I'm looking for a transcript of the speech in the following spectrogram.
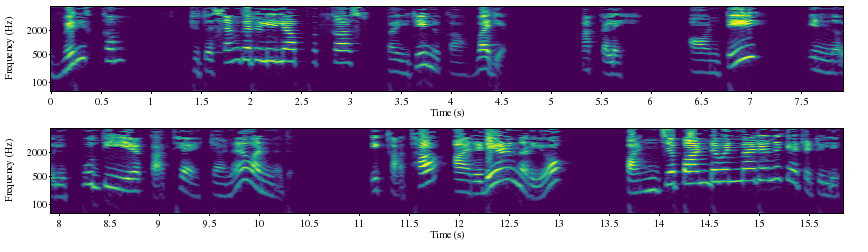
Welcome to the Shankaraleela podcast by Renuka Warrier മക്കളെ ആണ്ടി ഇന്ന് ഒരു പുതിയ കഥയായിട്ടാണ് വന്നത്. ഈ കഥ ആരുടെയാണെന്നറിയോ? പഞ്ചപാണ്ഡവന്മാരെന്ന് കേട്ടിട്ടില്ലേ?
